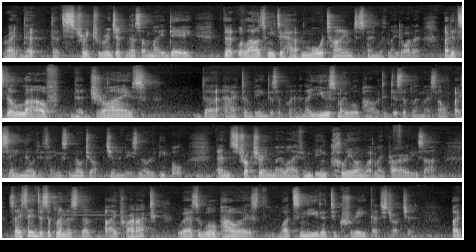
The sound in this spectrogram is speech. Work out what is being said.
right? That, that strict rigidness of my day that allows me to have more time to spend with my daughter. But it's the love that drives the act of being disciplined. And I use my willpower to discipline myself by saying no to things, no to opportunities, no to people, and structuring my life and being clear on what my priorities are. So I say discipline is the byproduct, whereas willpower is what's needed to create that structure. But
